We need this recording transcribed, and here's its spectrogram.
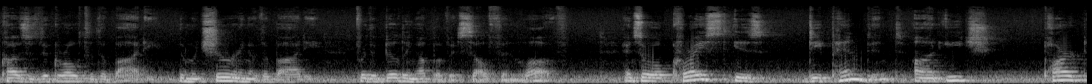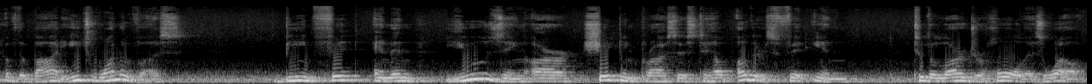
causes the growth of the body, the maturing of the body, for the building up of itself in love. And so Christ is dependent on each part of the body, each one of us being fit and then using our shaping process to help others fit in to the larger whole as well.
